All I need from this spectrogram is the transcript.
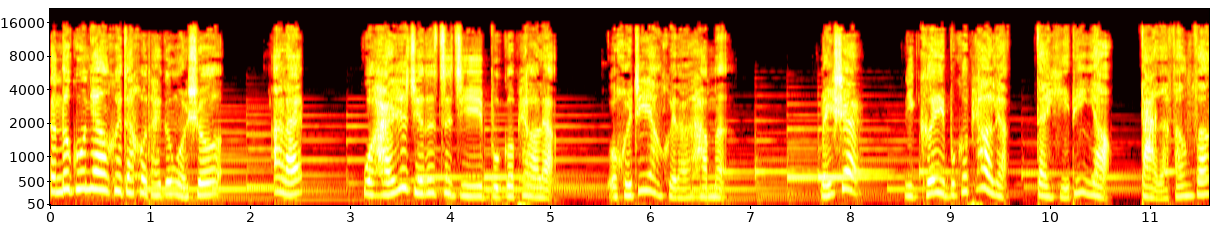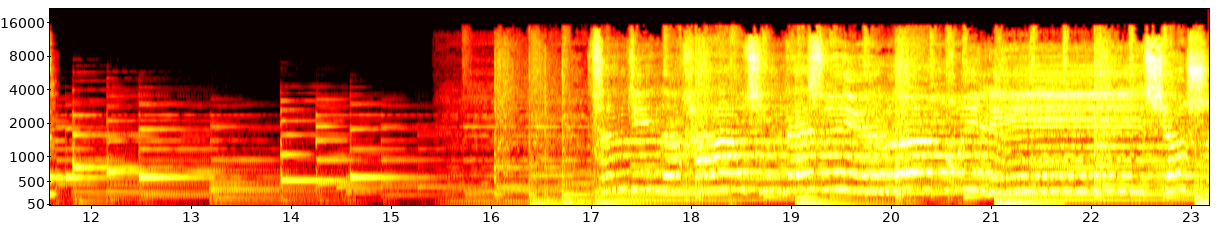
很多姑娘会在后台跟我说：“阿来，我还是觉得自己不够漂亮。”我会这样回答他们：“没事儿，你可以不够漂亮。”但一定要大大方方。曾经的豪情在岁月轮回里消失，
